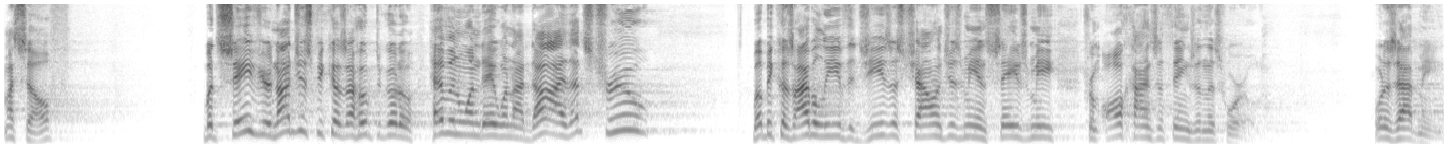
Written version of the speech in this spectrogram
myself. But Savior, not just because I hope to go to heaven one day when I die, that's true, but because I believe that Jesus challenges me and saves me from all kinds of things in this world. What does that mean?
